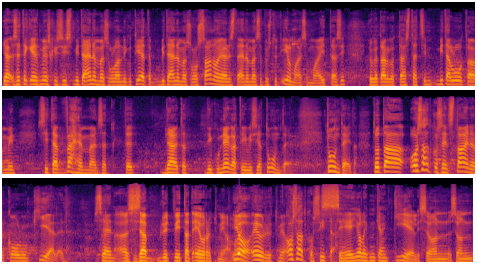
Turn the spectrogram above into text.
ja se tekee myöskin siis, mitä enemmän sulla on niin tieto, mitä enemmän sulla on sanoja, niin sitä enemmän sä pystyt ilmaisemaan itseäsi, joka tarkoittaa sitä, että mitä luultavammin, sitä vähemmän sä te, näytät niin kuin negatiivisia tunteja, tunteita. Tota, osaatko sen Steiner-koulun kielen? Sen... Äh, siis sä nyt viittaat eurytmiaan vai? Joo, eurytmia. Osaatko sitä? Se ei ole mikään kieli, se on, se on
